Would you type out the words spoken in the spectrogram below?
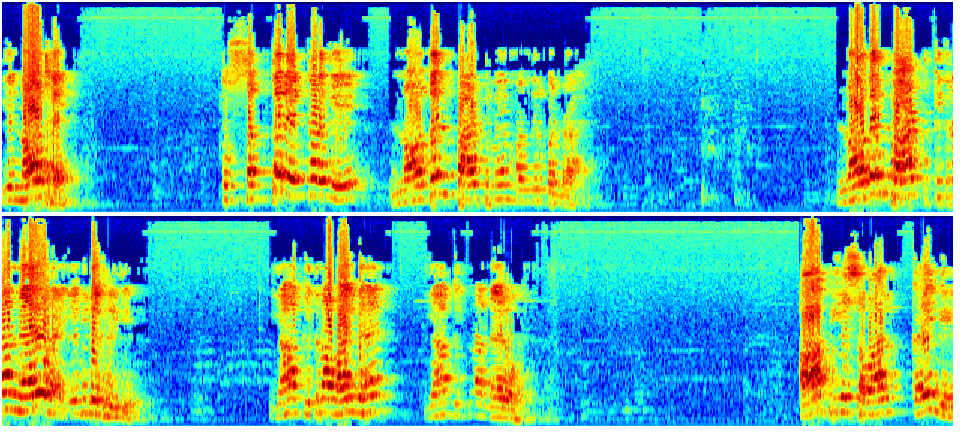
ये नॉर्थ है। तो 70 एकड़ के नॉर्दर्न पार्ट में मंदिर बन रहा है। नॉर्दर्न पार्ट कितना नैरो है, ये भी देख लीजिए। यहाँ कितना वाइड है, यहाँ कितना नैरो है। आप ये सवाल करेंगे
